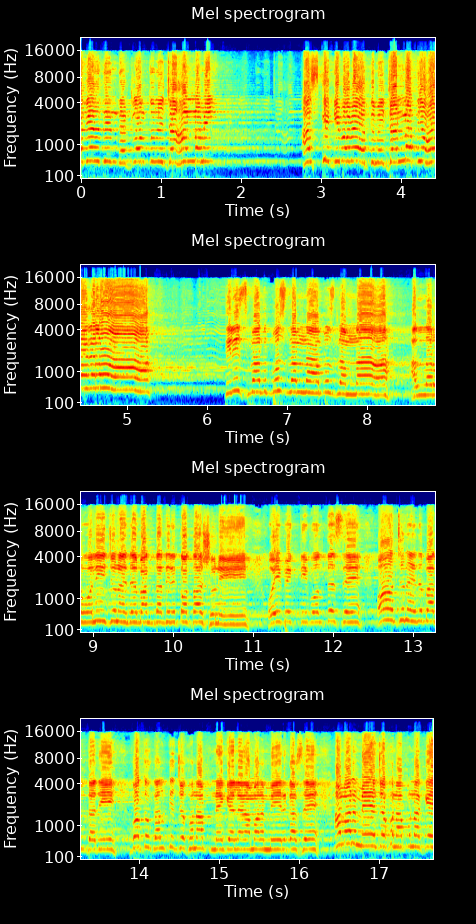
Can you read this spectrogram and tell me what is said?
আগের দিন দেখলাম তুমি জাহান্নামী। আজকে কীভাবে তুমি জান্নাতি হয়ে গেল? তিরিশ মাদ বুঝলাম না বুঝলাম না। আল্লাহর ওলি জুনাইদে বাগদাদির কথা শুনে ওই ব্যক্তি বলতেছে, ও জুনাইদে বাগদাদি, গতকালকে যখন আপনি গেলেন আমার মেয়ের কাছে, আমার মেয়ে যখন আপনাকে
